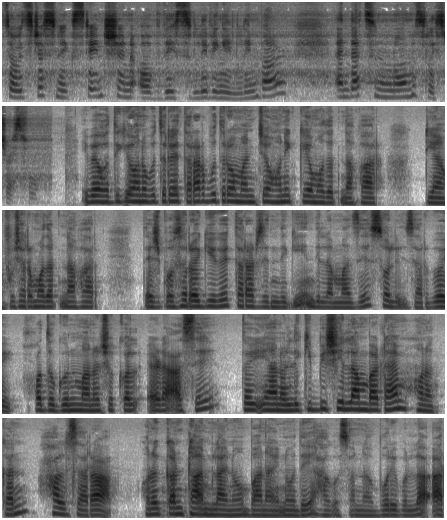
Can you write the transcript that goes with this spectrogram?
So it's just an extension of this living in limbo, and that's enormously stressful. তেইশ বছর এগিয়ে গই তারার জিন্দগি ইন্দিলা মাঝে চলি যার গই হতগুণ মানুষ সকল এড়া আছে তো ইয়ান লিকি বেশি লম্বা টাইম হনকান হাল সারা হনকান টাইম লাইনও বানাইনো দে হাগসনা বরি বললা আর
